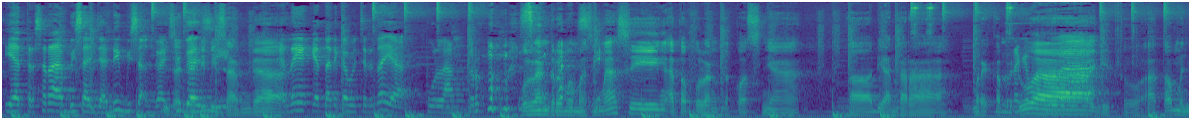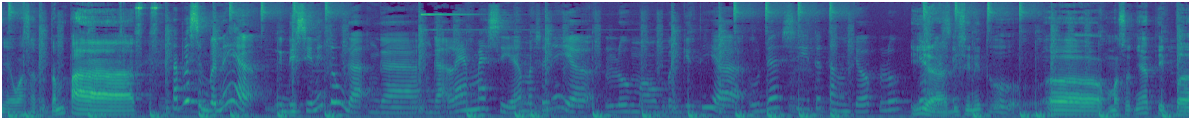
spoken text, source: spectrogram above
Iya terserah bisa jadi bisa enggak Bisa juga jadi, sih. bisa enggak. Karena ya kayak tadi kamu cerita ya pulang ke rumah pulang ke rumah masing-masing atau pulang ke kosnya eh, di antara mereka, Mereka berdua, berdua. gitu atau menyewa satu tempat Tapi sebenarnya ya di sini tuh nggak nggak nggak lemes sih ya. Maksudnya ya lu mau begitu ya udah sih itu tanggung jawab lu. Ya Iya, nggak di sini tuh eh, maksudnya tipe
